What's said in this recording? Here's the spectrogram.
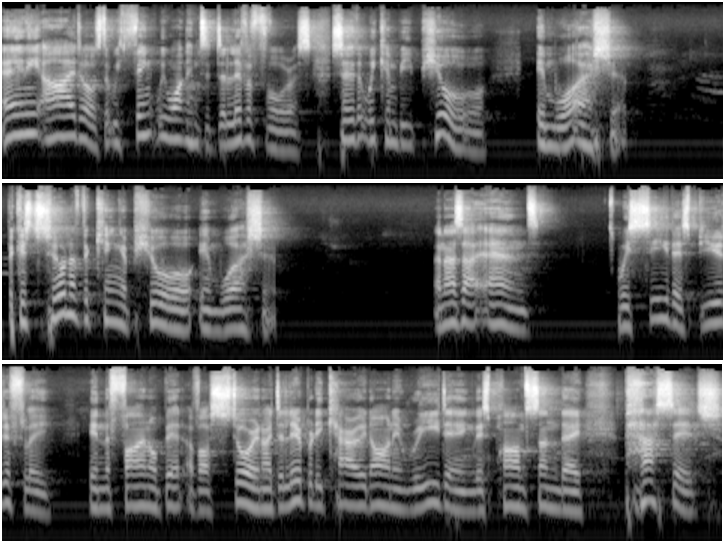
Any idols that we think we want Him to deliver for us so that we can be pure in worship? Because children of the King are pure in worship. And as I end, we see this beautifully in the final bit of our story. And I deliberately carried on in reading this Palm Sunday passage.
